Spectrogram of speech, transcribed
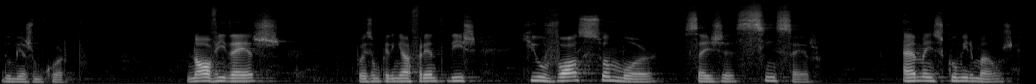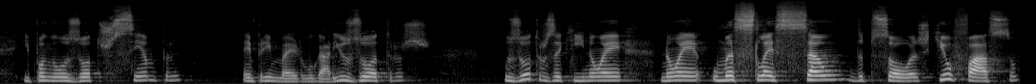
do mesmo corpo. 9 e 10, depois um bocadinho à frente, diz que o vosso amor seja sincero. Amem-se como irmãos e ponham os outros sempre em primeiro lugar. E os outros, os outros aqui não é não é uma seleção de pessoas que eu faço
